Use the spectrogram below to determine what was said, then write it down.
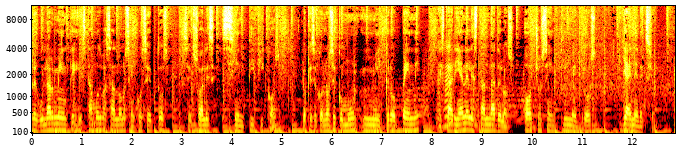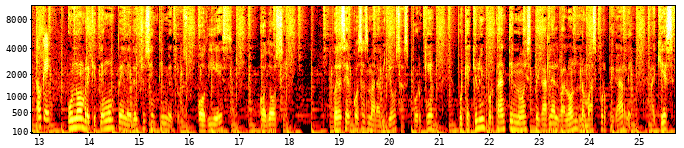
regularmente estamos basándonos en conceptos sexuales científicos, lo que se conoce como un micropene, estaría en el estándar de los 8 centímetros ya en erección. Un hombre que tenga un pene de 8 centímetros o 10 o 12 puede hacer cosas maravillosas. ¿Por qué? Porque aquí lo importante no es pegarle al balón nomás por pegarle. Aquí es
